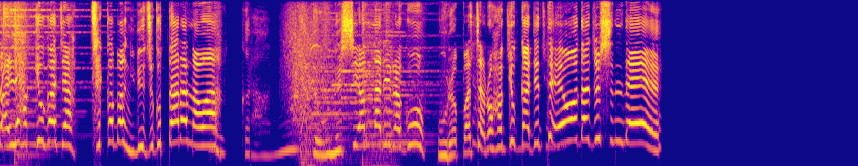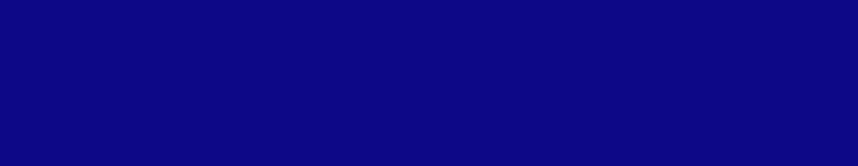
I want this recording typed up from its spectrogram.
빨리 학교 가자. 책가방 이리 주고 따라 나와. 그럼 오늘 시합 날이라고 우리 아빠 차로 학교까지 태워다 주신대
